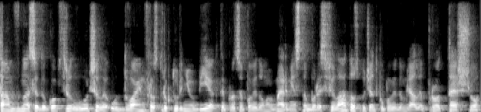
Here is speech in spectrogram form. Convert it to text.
Там внаслідок обстрілу влучили у два інфраструктурні об'єкти. Про це повідомив мер міста Борис Філатов. Спочатку повідомляли про те, що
